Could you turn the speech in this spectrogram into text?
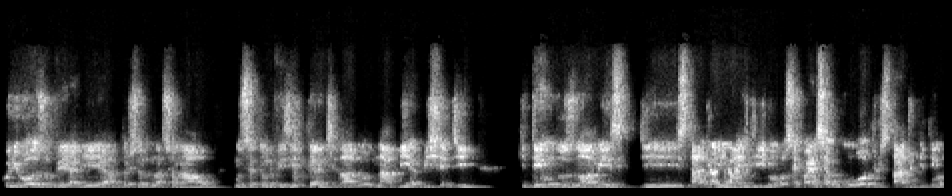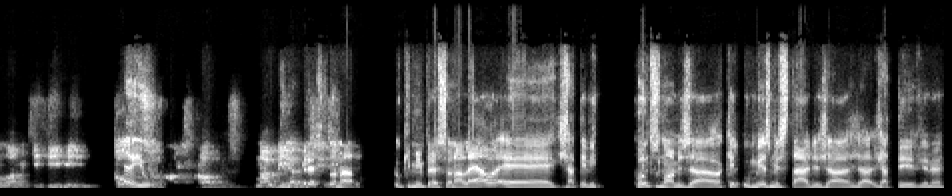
curioso ver ali a torcida Nacional no setor visitante lá do Nabia Bichedi, que tem um dos nomes de estádio que mais rimam. Você conhece algum outro estádio que tem um nome que rime todos é, os seus nomes próprios? Nabia Bichedi. o que me impressiona, Léo, é já teve quantos nomes já, aquele, o mesmo estádio já, já, já teve, né?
